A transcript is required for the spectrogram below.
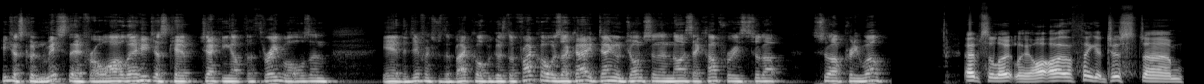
he just couldn't miss there for a while. There, he just kept jacking up the three balls, and yeah, the difference was the backcourt because the front court was okay. Daniel Johnson and Isaac Humphrey stood up stood up pretty well. Absolutely, I, I think it just. Um,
